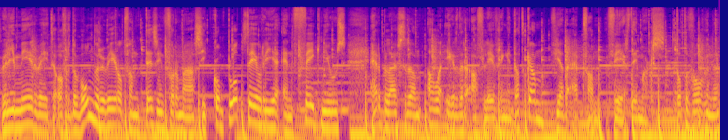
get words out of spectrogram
Wil je meer weten over de wonderenwereld van desinformatie, complottheorieën en fake news? Herbeluister dan alle eerdere afleveringen. Dat kan via de app van VRT Max. Tot de volgende.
